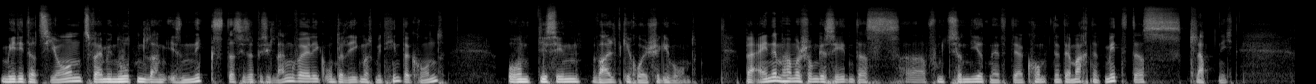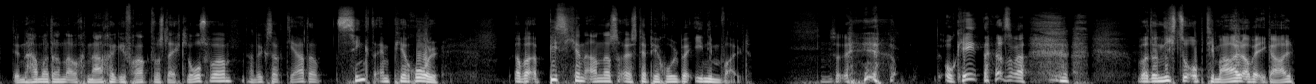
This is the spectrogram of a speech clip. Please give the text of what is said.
Meditation, zwei Minuten lang ist nichts, das ist ein bisschen langweilig, unterlegen wir es mit Hintergrund. Und die sind Waldgeräusche gewohnt. Bei einem haben wir schon gesehen, das äh, funktioniert nicht, der kommt nicht, der macht nicht mit, das klappt nicht. Den haben wir dann auch nachher gefragt, was leicht los war. Hat er gesagt, ja, da singt ein Pirol, aber ein bisschen anders als der Pirol bei Ihnen im Wald. Mhm. okay, das war war dann nicht so optimal, aber egal.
